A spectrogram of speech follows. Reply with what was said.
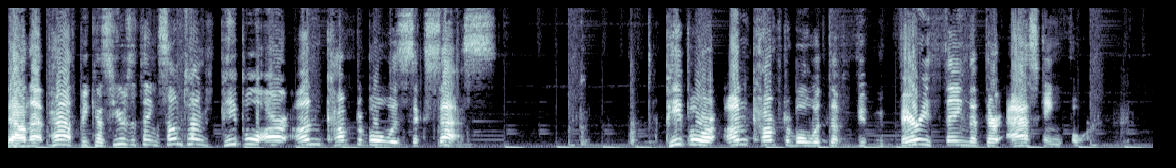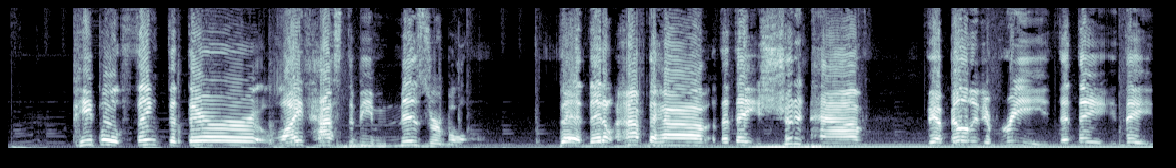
down that path because here's the thing sometimes people are uncomfortable with success. People are uncomfortable with the very thing that they're asking for. People think that their life has to be miserable. That they don't have to have that they shouldn't have the ability to breathe, that they they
